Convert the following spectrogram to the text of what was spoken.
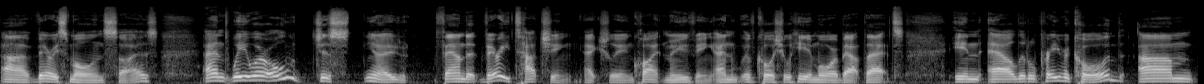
uh, very small in size. And we were all just, you know, found it very touching, actually, and quite moving. And of course, you'll hear more about that in our little pre record. Um,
